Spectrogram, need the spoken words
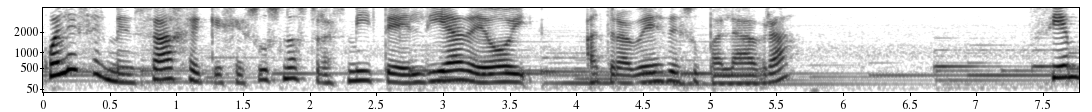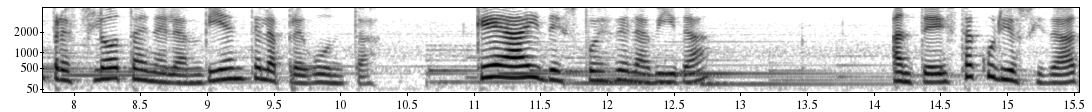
¿cuál es el mensaje que Jesús nos transmite el día de hoy a través de su palabra? Siempre flota en el ambiente la pregunta, ¿qué hay después de la vida? Ante esta curiosidad,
